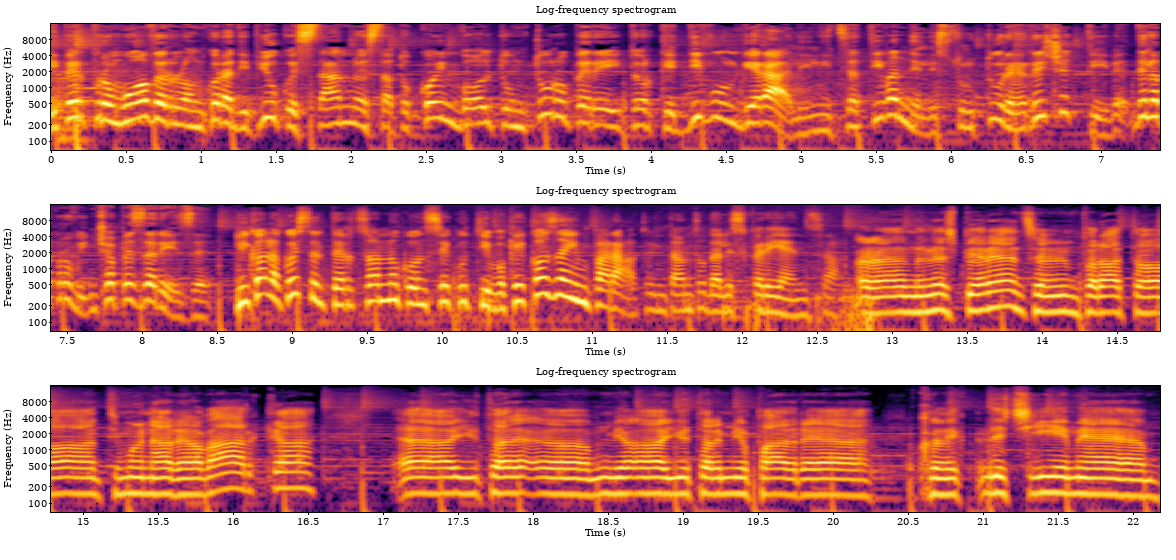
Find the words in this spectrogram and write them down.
E per promuoverlo ancora di più quest'anno è stato coinvolto un tour operator che divulgherà l'iniziativa nelle strutture ricettive della provincia pesarese. Nicola, questo è il terzo anno consecutivo, che cosa hai imparato intanto dall'esperienza? Nell'esperienza ho imparato a timonare la barca, eh, aiutare, eh, mio, aiutare, mio, padre con le, le cime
